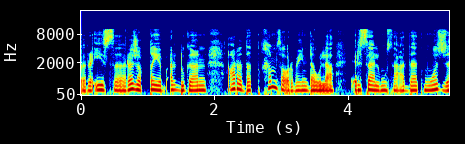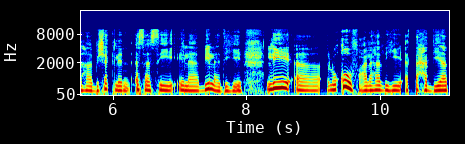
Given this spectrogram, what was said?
الرئيس, رجب طيب أردوغان عرضت 45 دولة إرسال مساعدات موجهة بشكل أساسي إلى بلاده للوقوف على هذه التحديات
